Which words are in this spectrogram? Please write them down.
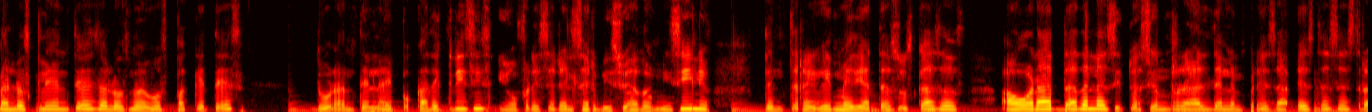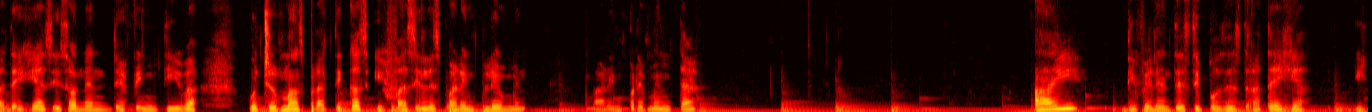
a los clientes de los nuevos paquetes durante la época de crisis y ofrecer el servicio a domicilio de entrega inmediata a sus casas. Ahora, dada la situación real de la empresa, estas estrategias sí son en definitiva mucho más prácticas y fáciles para, para implementar. Hay diferentes tipos de estrategia y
